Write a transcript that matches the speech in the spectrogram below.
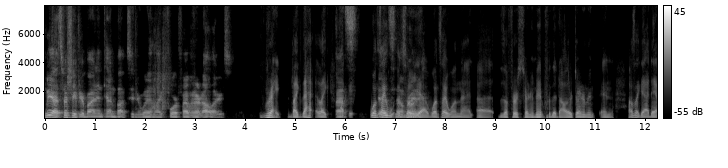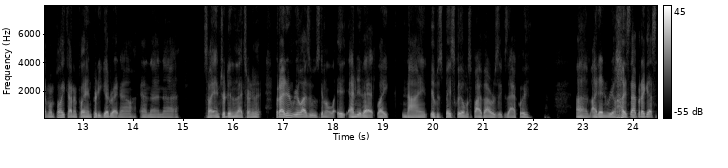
Yeah. Especially if you're buying in 10 bucks and you're winning like four or five hundred dollars. right like that like That's once Yeah, I no so brainer. yeah, once I won that uh the first tournament for the dollar tournament, and I was like, God damn, I'm probably kind of playing pretty good right now. And then uh so I entered into that tournament, but I didn't realize it was gonna it ended at like nine. It was basically almost five hours exactly. Um, I didn't realize that, but I guess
